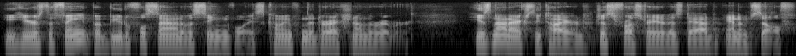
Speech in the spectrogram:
He hears the faint but beautiful sound of a singing voice coming from the direction of the river. He is not actually tired, just frustrated as dad and himself.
